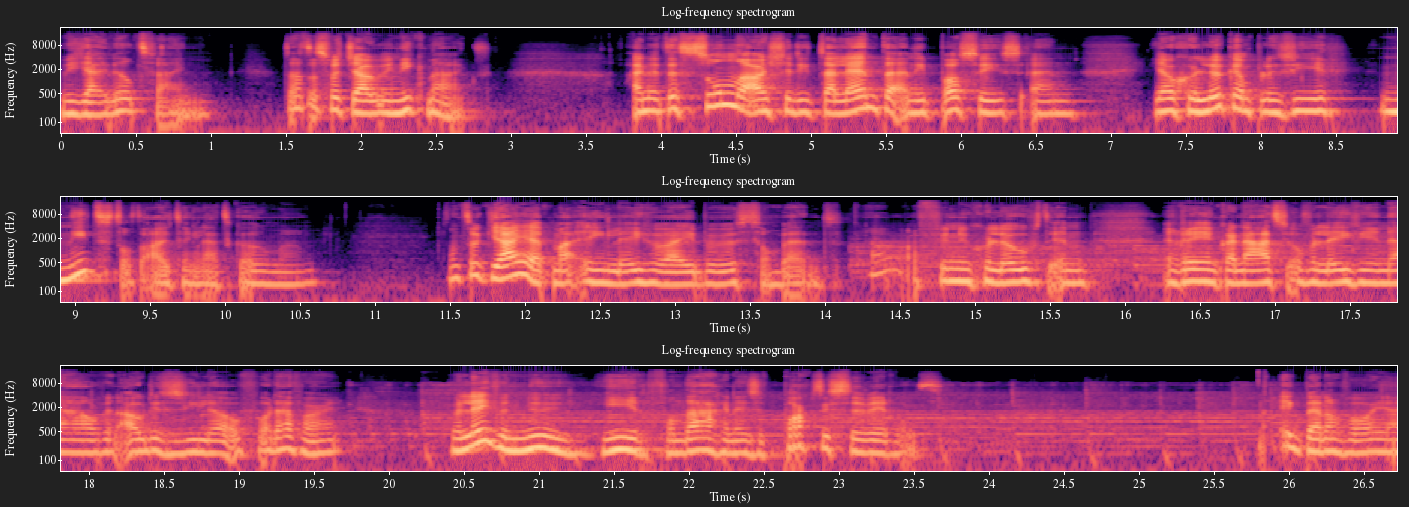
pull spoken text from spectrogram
wie jij wilt zijn. Dat is wat jou uniek maakt. En het is zonde als je die talenten en die passies en jouw geluk en plezier niet tot uiting laat komen. Want ook jij hebt maar één leven waar je bewust van bent. Of je nu gelooft in een reïncarnatie of een leven hierna of in oude zielen of whatever. We leven nu, hier, vandaag in deze praktische wereld. Ik ben er voor je.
